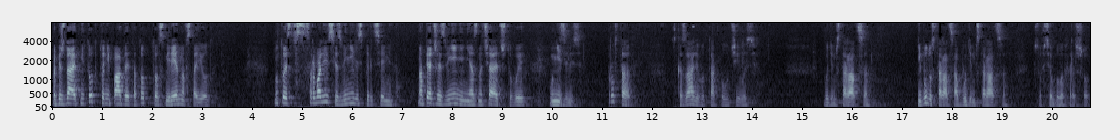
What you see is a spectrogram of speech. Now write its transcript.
побеждает не тот, кто не падает, а тот, кто смиренно встает. Ну, то есть сорвались, извинились перед всеми. Но опять же, извинение не означает, что вы унизились. Просто сказали, вот так получилось. Будем стараться. Не буду стараться, а будем стараться, чтобы все было хорошо.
